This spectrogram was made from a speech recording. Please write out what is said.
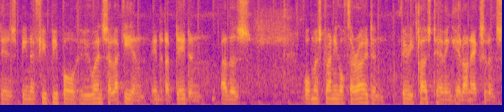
There's been a few people who weren't so lucky and ended up dead and others almost running off the road and very close to having head-on accidents.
